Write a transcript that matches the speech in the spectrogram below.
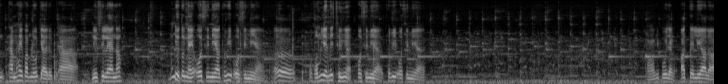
ำทำให้ความรู้เกี่ยวกับอ่านิวซีแลนด์เนาะมันอยู่ตรงไหนโอซิเนียทวีปโอซิเนีย เออ ผมเรียนไม่ถึงอะโอซิเนียทวีปโอซิเนียอ๋อพี่ปูจากออสเตรเลียเหรอ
